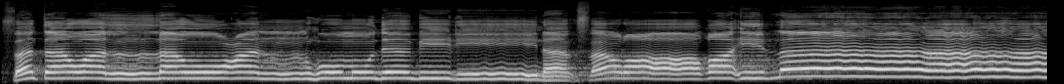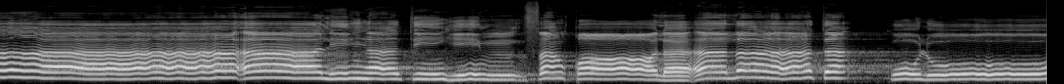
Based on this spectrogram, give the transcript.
فتولوا عنه مدبرين. فراغ إلى آلهتهم فقال ألا تأكلون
